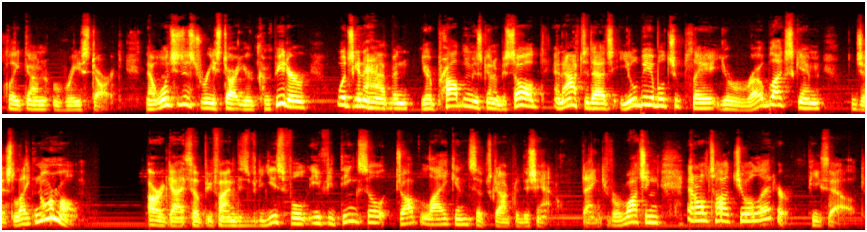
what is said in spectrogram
click on restart. Now, once you just restart your computer, what's to happen? Your problem is to be solved. And after that, you'll be able to play your Roblox game just like normal. Alright guys, hope you find this video useful. If you think so, drop a like and subscribe to the channel. Thank you for watching, and I'll talk to you all later. Peace out.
